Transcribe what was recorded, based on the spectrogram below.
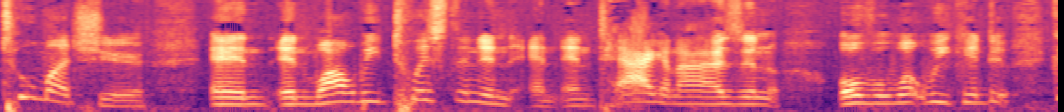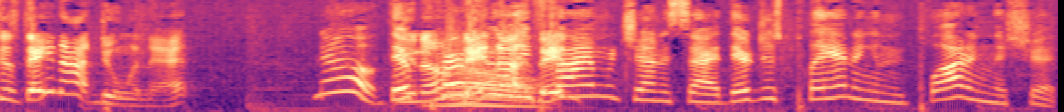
too much here, and and while we twisting and, and antagonizing over what we can do, because they're not doing that. No, they're You know, they perfectly not- they- fine with genocide. They're just planning and plotting the shit.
